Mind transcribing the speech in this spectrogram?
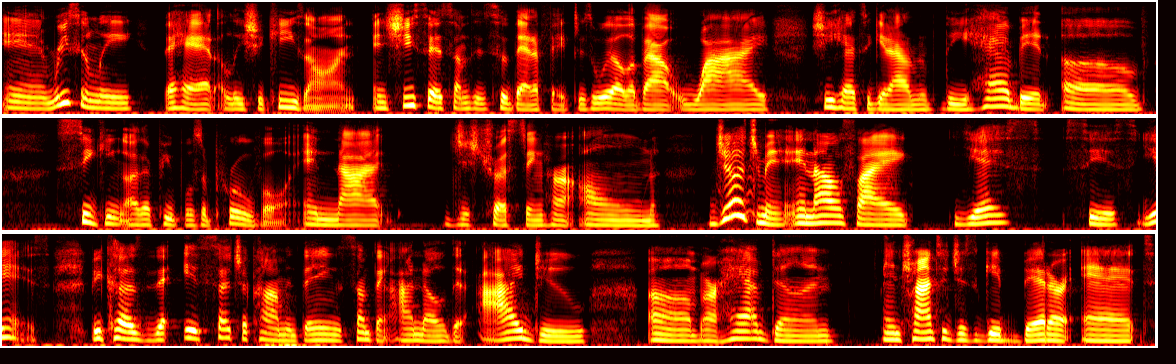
And recently they had Alicia Keys on, and she said something to that effect as well about why she had to get out of the habit of seeking other people's approval and not just trusting her own judgment. And I was like, yes, sis, yes, because it's such a common thing, something I know that I do um, or have done and trying to just get better at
